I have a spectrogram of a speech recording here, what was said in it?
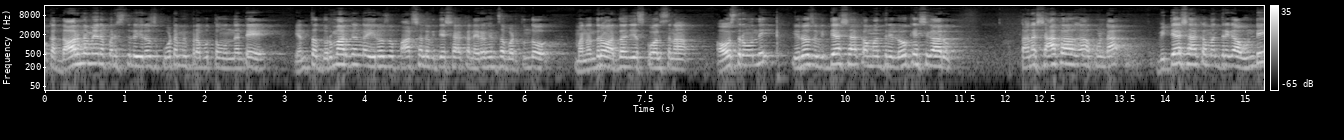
ఒక దారుణమైన పరిస్థితులు ఈరోజు కూటమి ప్రభుత్వం ఉందంటే ఎంత దుర్మార్గంగా ఈరోజు పాఠశాల విద్యాశాఖ నిర్వహించబడుతుందో మనందరం అర్థం చేసుకోవాల్సిన అవసరం ఉంది. ఈరోజు విద్యాశాఖ మంత్రి లోకేష్ గారు తన శాఖ కాకుండా విద్యాశాఖ మంత్రిగా ఉండి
